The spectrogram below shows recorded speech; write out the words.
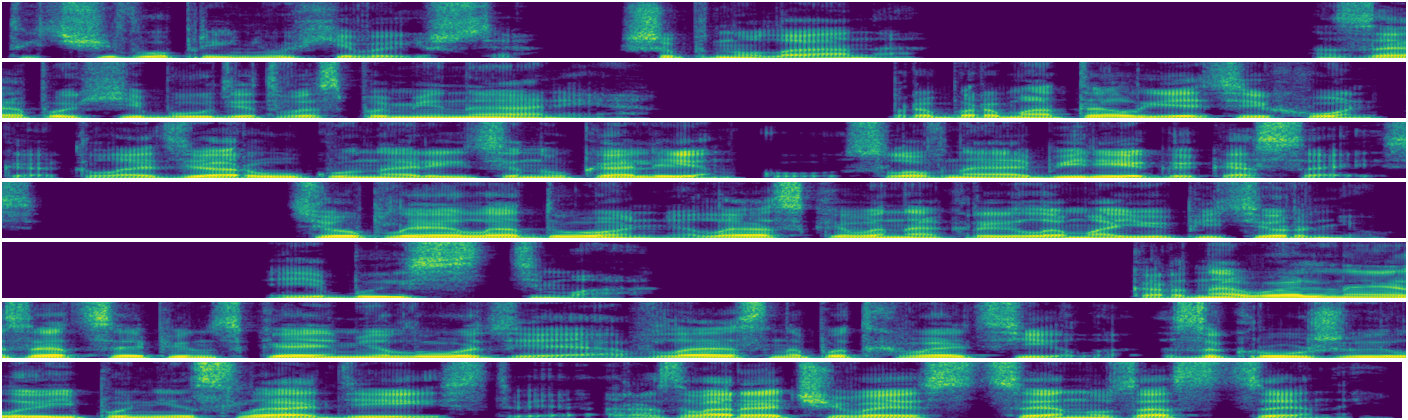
«Ты чего принюхиваешься?» — шепнула она. «Запахи будет воспоминания», Пробормотал я тихонько, кладя руку на Ритину коленку, словно оберега касаясь. Теплая ладонь ласково накрыла мою пятерню. И быстьма. Карнавальная зацепинская мелодия властно подхватила, закружила и понесла действие, разворачивая сцену за сценой.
